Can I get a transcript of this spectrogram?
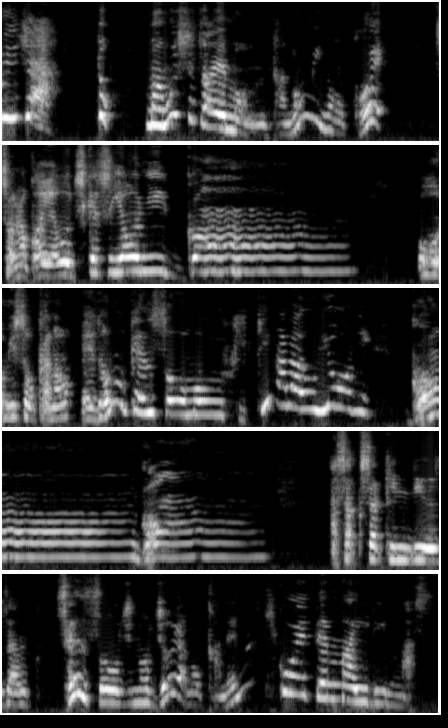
りじゃ。と、マムシ左衛門頼みの声。その声を打ち消すように、ゴーン。大晦日の江戸の喧騒も引き払うように、ゴーン、ゴーン。浅草金龍山浅草寺の除夜の鐘が聞こえてまいります。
